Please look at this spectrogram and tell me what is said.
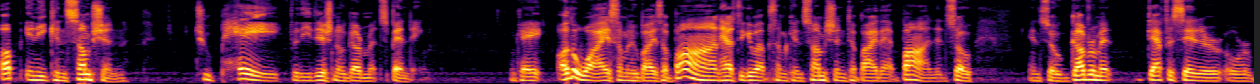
up any consumption to pay for the additional government spending. Okay. Otherwise, someone who buys a bond has to give up some consumption to buy that bond, and so, and so government deficit or, or,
